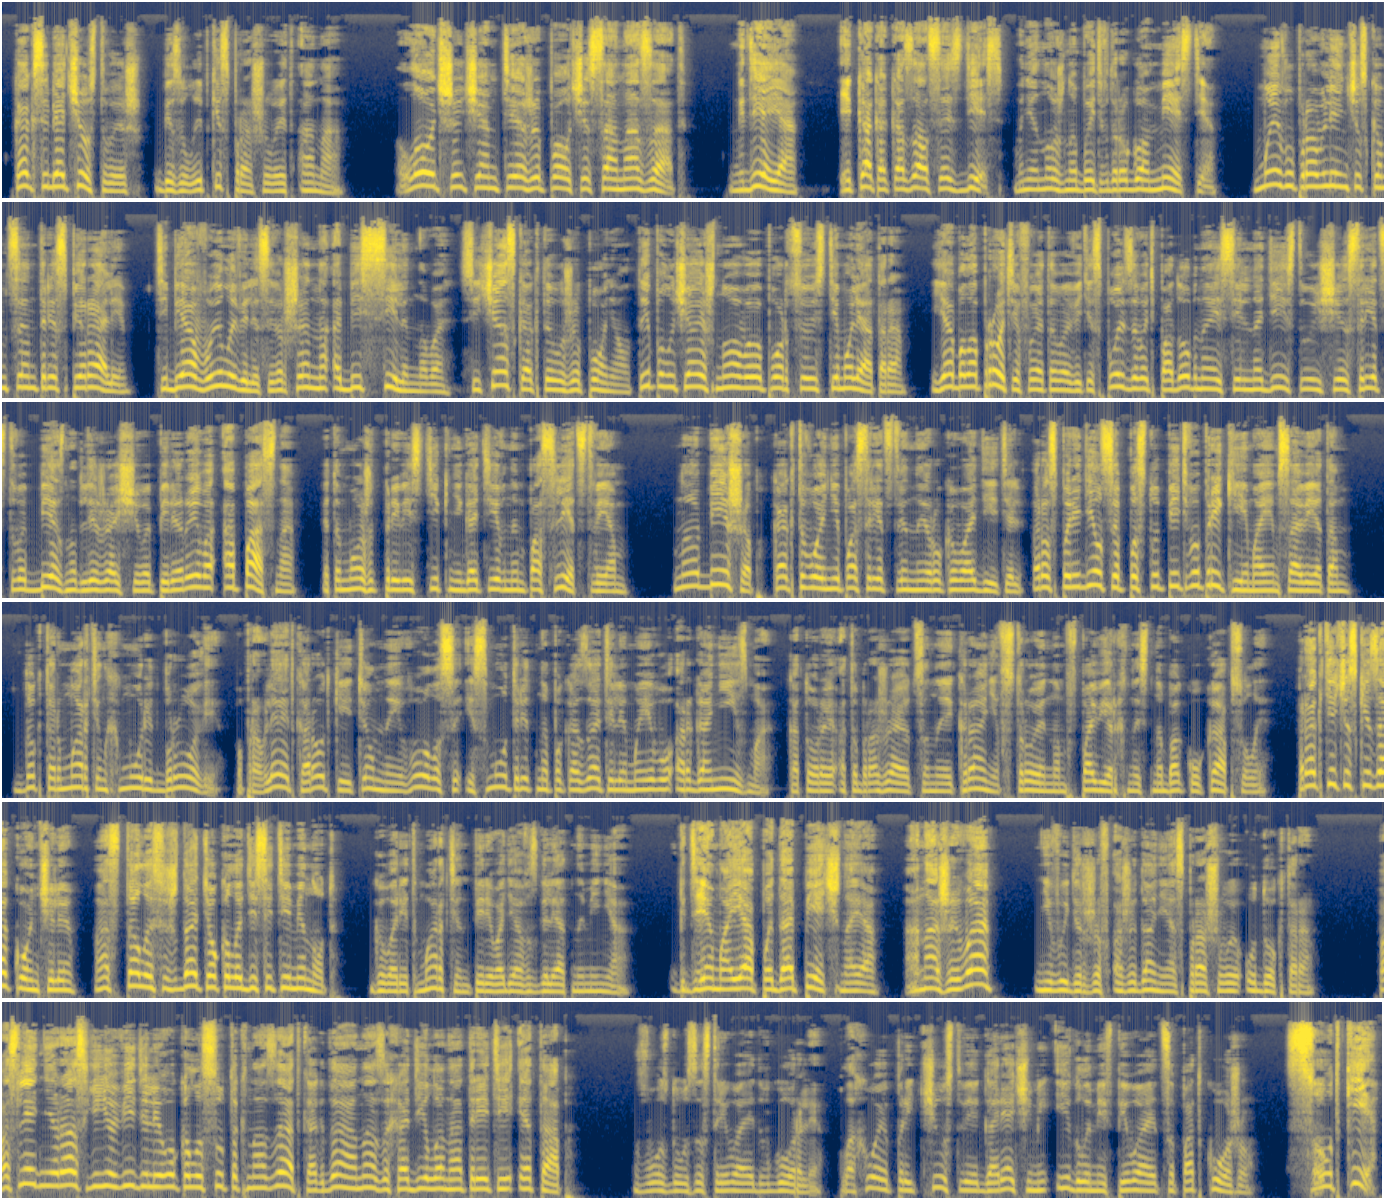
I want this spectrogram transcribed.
«Как себя чувствуешь?» — без улыбки спрашивает она. «Лучше, чем те же полчаса назад. Где я? И как оказался здесь? Мне нужно быть в другом месте». Мы в управленческом центре спирали. Тебя выловили совершенно обессиленного. Сейчас, как ты уже понял, ты получаешь новую порцию стимулятора. Я была против этого, ведь использовать подобное сильнодействующее средство без надлежащего перерыва опасно. Это может привести к негативным последствиям. Но Бишоп, как твой непосредственный руководитель, распорядился поступить вопреки моим советам. Доктор Мартин хмурит брови, поправляет короткие темные волосы и смотрит на показатели моего организма, которые отображаются на экране, встроенном в поверхность на боку капсулы. «Практически закончили. Осталось ждать около десяти минут», — говорит Мартин, переводя взгляд на меня. «Где моя подопечная? Она жива?» Не выдержав ожидания, спрашиваю у доктора. Последний раз ее видели около суток назад, когда она заходила на третий этап. Воздух застревает в горле. Плохое предчувствие горячими иглами впивается под кожу. «Сутки!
